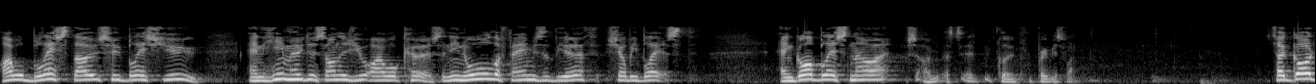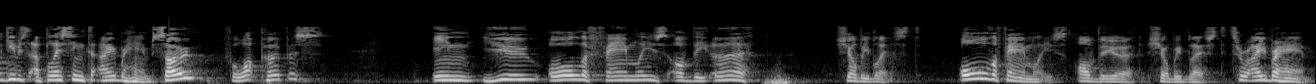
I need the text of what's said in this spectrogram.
I will bless those who bless you and him who dishonors you I will curse, and in all the families of the earth shall be blessed. And God blessed Noah, sorry, let's oh, include the previous one. So God gives a blessing to Abraham. So, for what purpose? In you all the families of the earth shall be blessed. All the families of the earth shall be blessed through Abraham.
